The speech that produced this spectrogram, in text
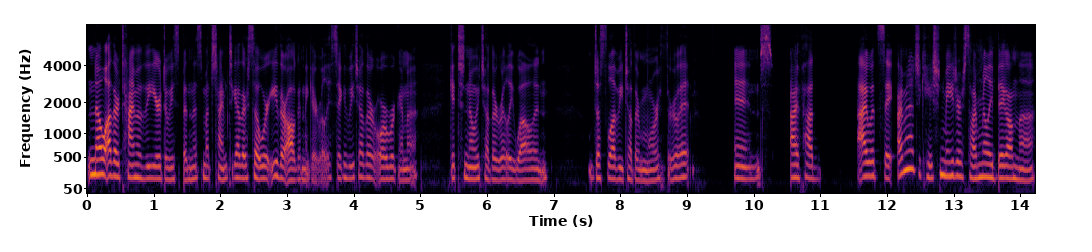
no other time of the year do we spend this much time together. So we're either all going to get really sick of each other or we're going to get to know each other really well and just love each other more through it. And i've had i would say i'm an education major so i'm really big on the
